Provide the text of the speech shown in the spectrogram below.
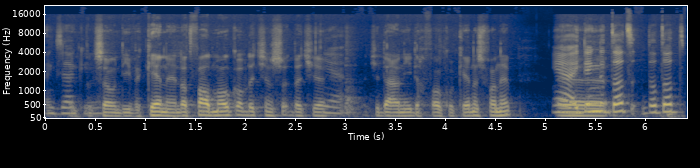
een persoon die we kennen. En dat valt me ook op dat je, dat je, Ja. dat je daar in ieder geval ook wel kennis van hebt. Ja, ik Eh, denk dat dat, dat dat,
